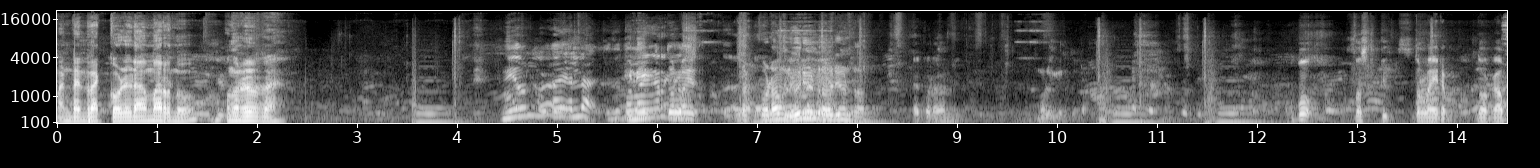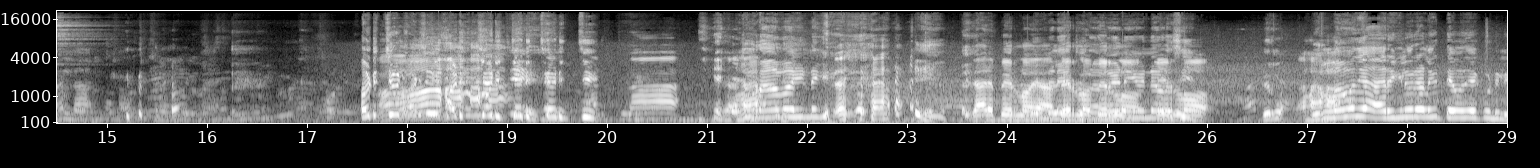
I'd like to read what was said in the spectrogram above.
മണ്ടൻ റെക്കോർഡ് ഇടാൻ മറന്നു. ഒന്നുകൂടെ ഇടട്ടെ? ഇനി റെക്കോർഡ് ഒരു ഉണ്ടോ ഒരു ഉണ്ടോ അപ്പോ ഫസ്റ്റ് തൊള്ളായിരം നോക്കാം. അടിച്ചു അടിച്ചു അടിച്ചു അടിച്ചു അടിച്ചു. പേർലോയാ പേർലോ പേർലോ പേർലോ മതി. ആരെങ്കിലും ഒരാൾ കിട്ടിയാൽ മതി അക്കൗണ്ടിൽ.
